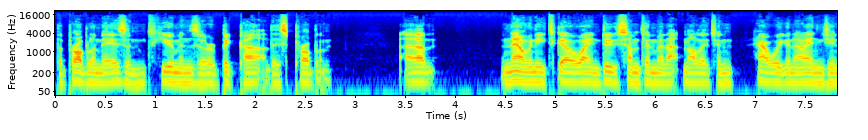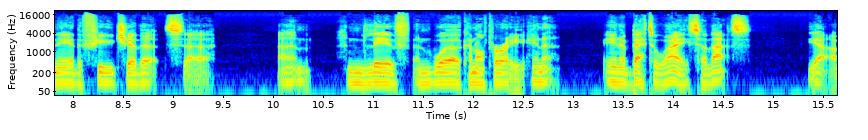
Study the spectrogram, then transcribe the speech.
the problem is, and humans are a big part of this problem. Um, now we need to go away and do something with that knowledge, and how are we going to engineer the future that's uh, um, and live and work and operate in a in a better way. So that's yeah,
